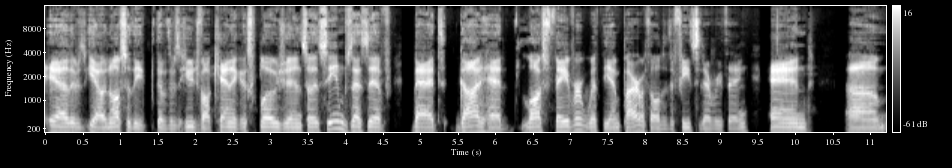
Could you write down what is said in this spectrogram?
Yeah, there's yeah, and also the there- there's a huge volcanic explosion. So it seems as if that God had lost favor with the empire with all the defeats and everything, and um,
